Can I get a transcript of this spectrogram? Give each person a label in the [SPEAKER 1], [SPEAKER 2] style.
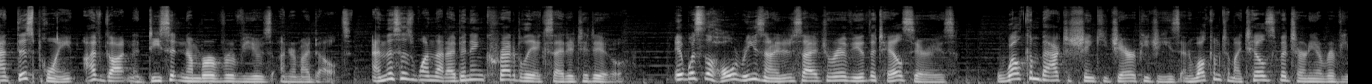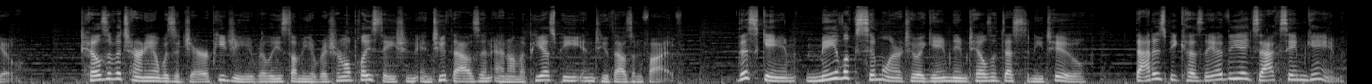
[SPEAKER 1] At this point, I've gotten a decent number of reviews under my belt, and this is one that I've been incredibly excited to do. It was the whole reason I decided to review the Tales series. Welcome back to Shinky JRPGs, and welcome to my Tales of Eternia review. Tales of Eternia was a JRPG released on the original PlayStation in 2000 and on the PSP in 2005. This game may look similar to a game named Tales of Destiny 2. That is because they are the exact same game,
